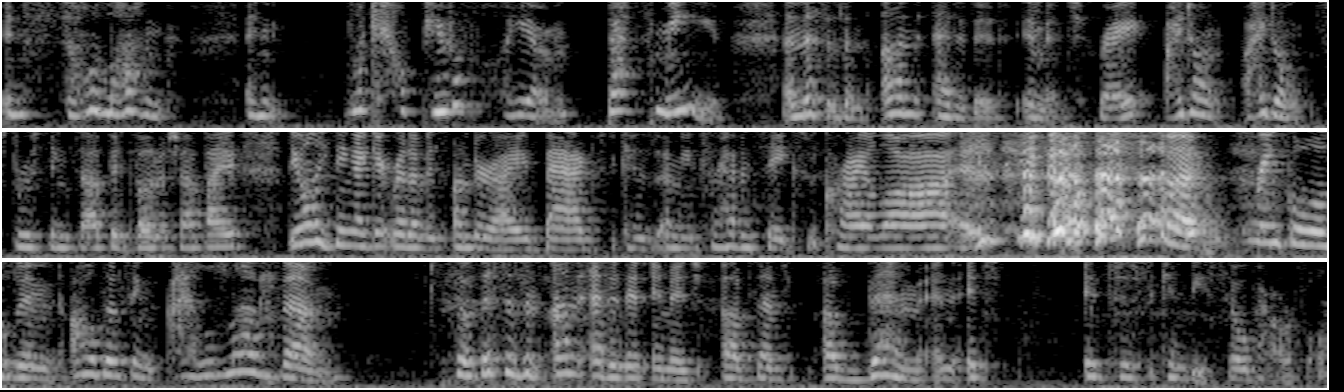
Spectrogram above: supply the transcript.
in so long. And look how beautiful I am. That's me. And this is an unedited image, right? I don't I don't spruce things up in Photoshop. I the only thing I get rid of is under eye bags because I mean for heaven's sakes we cry a lot and you know, but wrinkles and all those things I love them. So this is an unedited image of them of them and it's it just it can be so powerful.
